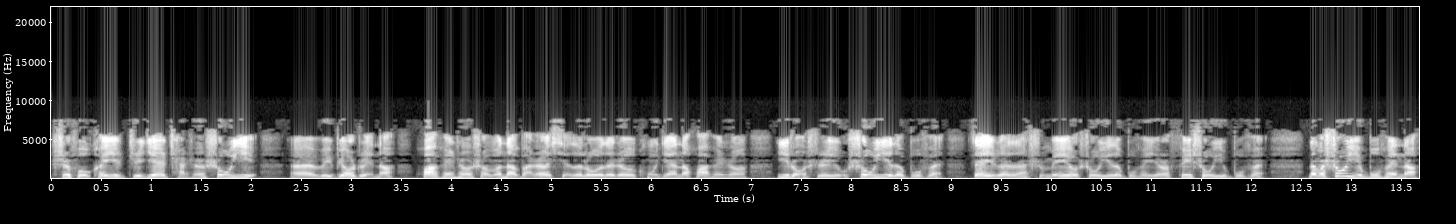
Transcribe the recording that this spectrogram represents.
是否可以直接产生收益，呃，为标准呢，划分成什么呢？把这个写字楼的这个空间呢，划分成一种是有收益的部分，再一个呢是没有收益的部分，也是非收益部分。那么收益部分呢，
